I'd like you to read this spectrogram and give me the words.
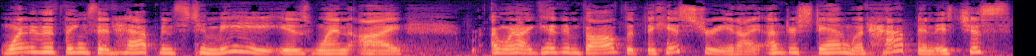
one of the things that happens to me is when I when I get involved with the history and I understand what happened, it's just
